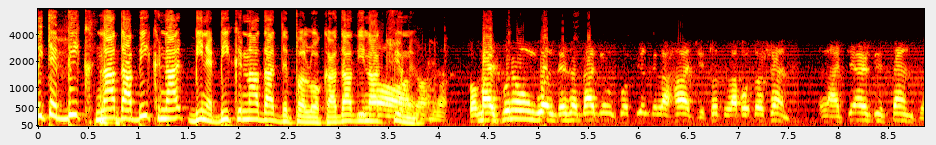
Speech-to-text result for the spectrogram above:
Uite, Bic, n-a dat Bic, n-a... bine, Bic n-a dat de pe loc, a dat din acțiune. No, no, no. Vă mai spune un gol de ăsta dat de un copil de la Hagi, tot la Botoșani, la aceeași distanță.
